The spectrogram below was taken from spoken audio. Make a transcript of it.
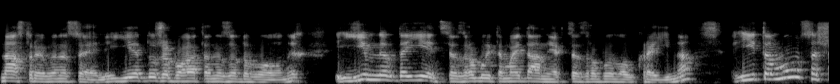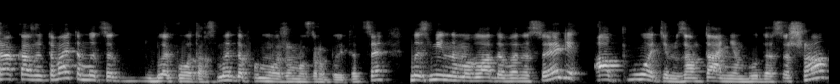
настрої в Венесуелі, є дуже багато незадоволених. Їм не вдається зробити майдан, як це зробила Україна, і тому США кажуть, давайте ми це Blackwaters, ми допоможемо зробити це. Ми змінимо владу в Венесуелі, а потім завданням буде США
